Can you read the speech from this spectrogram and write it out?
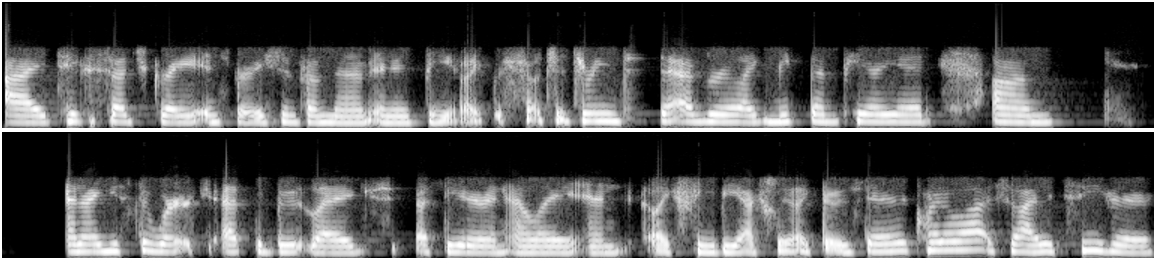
I take such great inspiration from them, and it'd be like such a dream to ever like meet them. Period. Um, and I used to work at the Bootleg, a theater in LA, and like Phoebe actually like goes there quite a lot. So I would see her,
